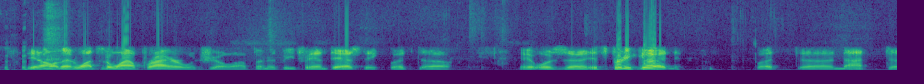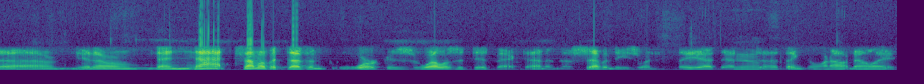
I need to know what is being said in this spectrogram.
you know, then once in a while, Pryor would show up and it'd be fantastic. But uh, it was uh, it's pretty good, but uh, not uh, you know, and not some of it doesn't work as well as it did back then in the '70s when they had that Yeah. uh, thing going out in L.A.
